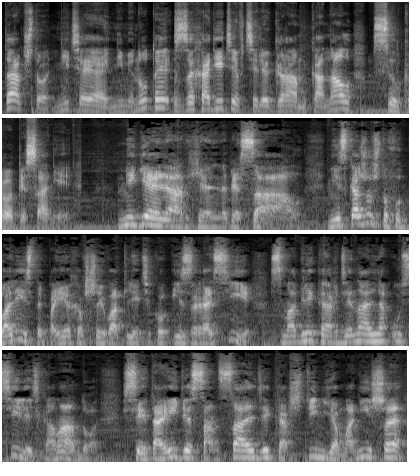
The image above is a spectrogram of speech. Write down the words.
Так что, не теряя ни минуты, заходите в телеграм-канал, ссылка в описании. Мигель Анхель написал. Не скажу, что футболисты, поехавшие в Атлетику из России, смогли кардинально усилить команду. Сейтаиди, Сансальди, Карштинья, Маниша,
